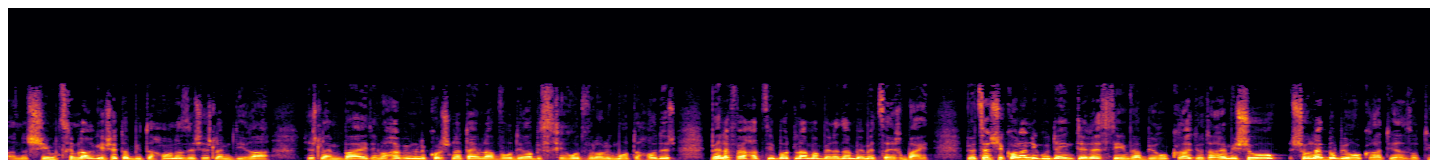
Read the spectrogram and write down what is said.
אנשים צריכים להרגיש את הביטחון הזה שיש להם דירה, שיש להם בית, הם לא חייבים לכל שנתיים לעבור דירה בשכירות ולא לגמור את החודש, ואלף ואחת סיבות למה בן אדם באמת צריך בית. ויוצא שכל הניגודי אינטרסים והבירוקרטיות, הרי מישהו שולט בבירוקרטיה הזאת,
